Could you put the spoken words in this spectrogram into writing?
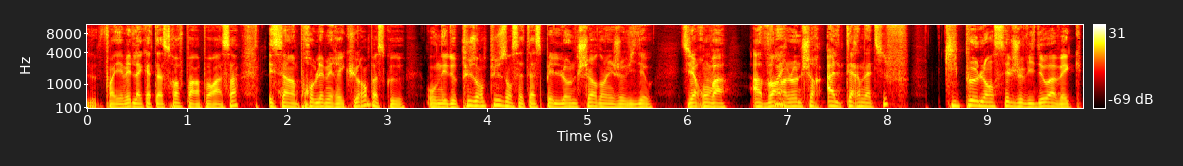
enfin, il y avait de la catastrophe par rapport à ça. Et c'est un problème récurrent parce que on est de plus en plus dans cet aspect launcher dans les jeux vidéo. C'est-à-dire qu'on va avoir Ouais. un launcher alternatif qui peut lancer le jeu vidéo avec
